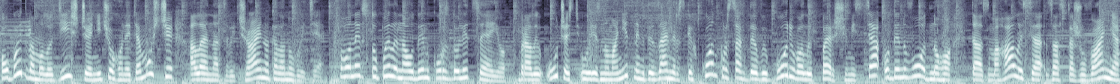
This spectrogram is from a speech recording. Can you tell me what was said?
Обидва молоді, ще нічого не тямущі, але надзвичайно талановиті. Вони вступили на один курс до ліцею, брали участь у різноманітних дизайнерських конкурсах, де виборювали перші місця один в одного та змагалися за стажування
